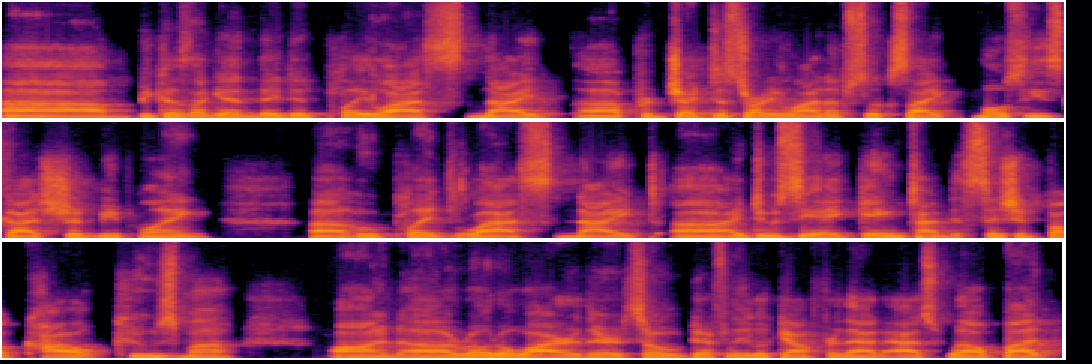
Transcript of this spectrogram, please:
Um, because again, they did play last night. Uh, projected starting lineups looks like most of these guys should be playing. Uh, who played last night? Uh, I do see a game time decision for Kyle Kuzma on uh, RotoWire there, so definitely look out for that as well. But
